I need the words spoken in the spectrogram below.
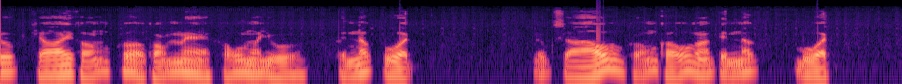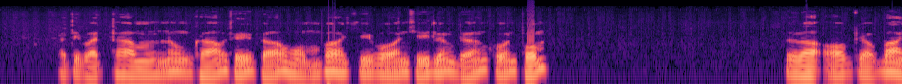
ลูกชายของพ่อของแม่เขามาอยู่ เป็นนักบวช ลูกสาวของเขามาเป็นนักบวช ปฏิบัติธรรมนุ่งขาวถือขาวห่มผ้าจีวรสีเหลืองเหลืองขนผมเราออกจากบ้าน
